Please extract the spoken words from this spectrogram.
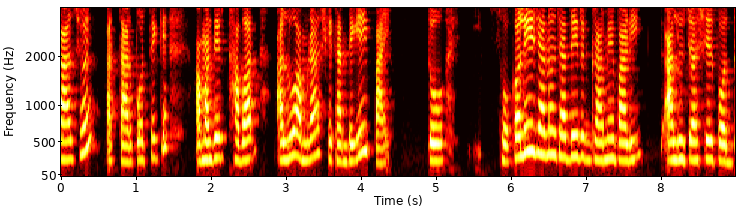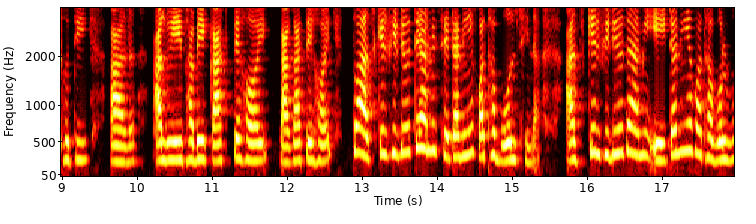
গাছ হয় আর তারপর থেকে আমাদের খাবার আলু আমরা সেখান থেকেই পাই। তো সকলেই জানো যাদের গ্রামে বাড়ি, আলু চাষের পদ্ধতি আর আলু এইভাবে কাটতে হয়, লাগাতে হয়। তো আজকের ভিডিওতে আমি সেটা নিয়ে কথা বলছি না। আজকের ভিডিওতে আমি এইটা নিয়ে কথা বলব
